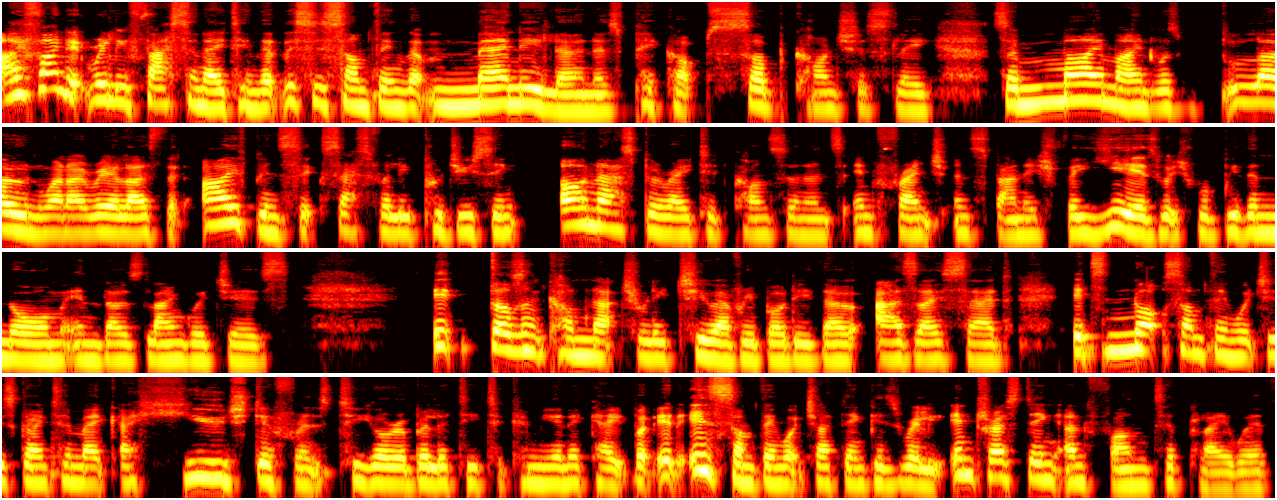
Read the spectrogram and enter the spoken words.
I find it really fascinating that this is something that many learners pick up subconsciously. So my mind was blown when I realized that I've been successfully producing unaspirated consonants in French and Spanish for years, which would be the norm in those languages. It doesn't come naturally to everybody, though, as I said. It's not something which is going to make a huge difference to your ability to communicate, but it is something which I think is really interesting and fun to play with.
